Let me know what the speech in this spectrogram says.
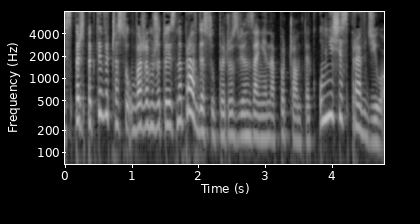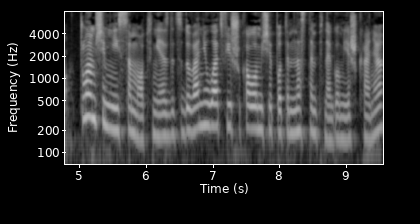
z, perspektywy czasu uważam, że to jest naprawdę super rozwiązanie na początek. U mnie się sprawdziło. Czułam się mniej samotnie, zdecydowanie łatwiej szukało mi się potem następnego mieszkania,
